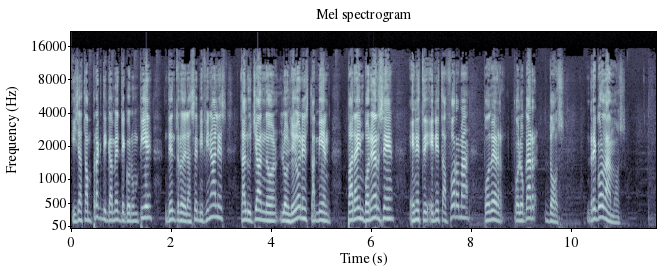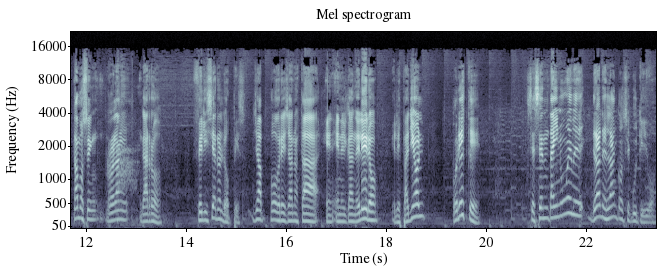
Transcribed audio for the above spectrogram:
y ya están prácticamente con un pie dentro de las semifinales. Está luchando los Leones también para imponerse en, este, en esta forma, poder colocar dos. Recordamos, estamos en Roland Garros. Feliciano López, ya pobre, ya no está en, el candelero, el español. Con este, 69 Grand Slam consecutivos.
